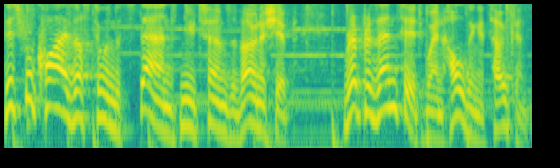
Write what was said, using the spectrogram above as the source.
This requires us to understand new terms of ownership represented when holding a token.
